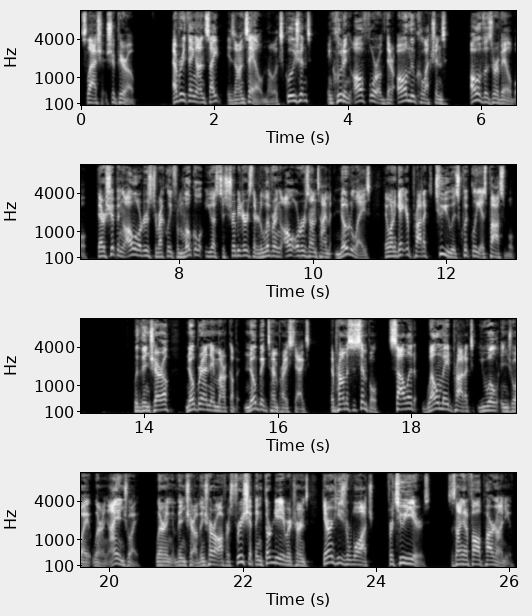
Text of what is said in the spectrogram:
slash Shapiro. Everything on site is on sale. No exclusions, including all four of their all new collections all of those are available. They're shipping all orders directly from local U.S. distributors. They're delivering all orders on time, no delays. They want to get your product to you as quickly as possible. With Vincero, no brand name markup, no big time price tags. Their promise is simple solid, well made products you will enjoy wearing. I enjoy wearing Vincero. Vincero offers free shipping, 30 day returns, guarantees your watch for two years. So it's not going to fall apart on you.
